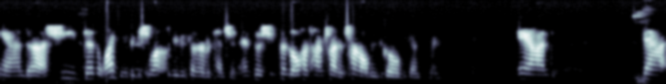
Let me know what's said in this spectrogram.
and uh, she doesn't like me because she wants to be the center of attention, and so she spends all her time trying to turn all these girls against me. And that,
